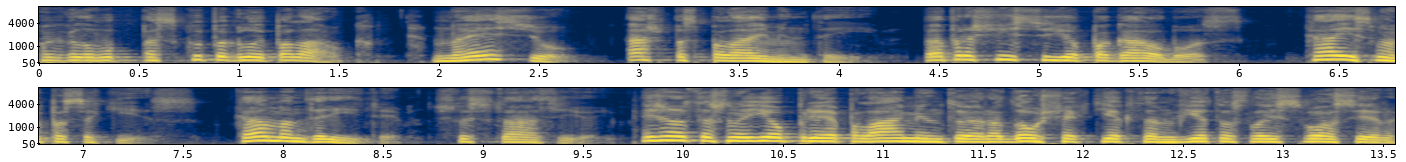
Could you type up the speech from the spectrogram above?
Pagalvo, paskui pagalvoju, palauk. Nueisiu aš pas palaimintai, paprašysiu jo pagalbos. Ką jis man pasakys? Ką man daryti šitoje situacijoje? Žinot, aš nuėjau prie palaimintojo, radau šiek tiek ten vietos laisvos ir,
